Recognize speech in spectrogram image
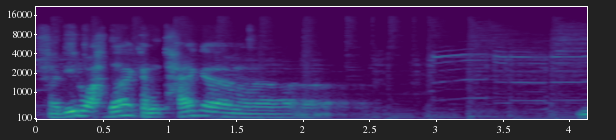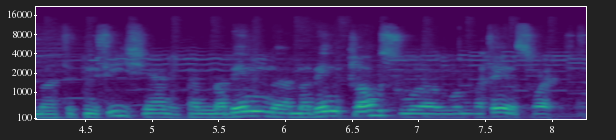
فدي لوحدها كانت حاجة ما تتنسيش يعني. كان ما بين ما بين كلاوس وماتياس واقف.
